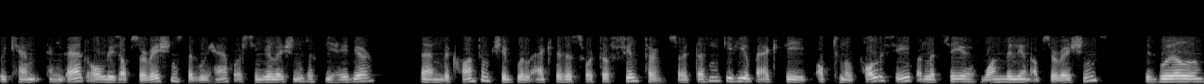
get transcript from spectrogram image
we can embed all these observations that we have or simulations of behavior, then the quantum chip will act as a sort of filter. So it doesn't give you back the optimal policy, but let's say you have 1 million observations. It will,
